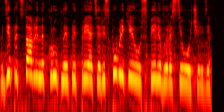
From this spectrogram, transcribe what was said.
где представлены крупные предприятия республики, успели вырасти очереди.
